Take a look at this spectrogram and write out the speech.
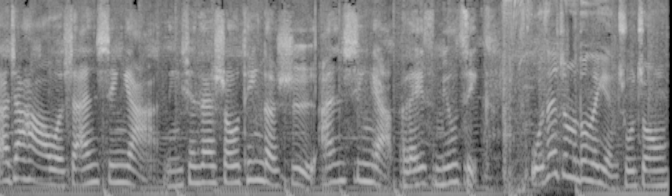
大家好，我是安心雅，您现在收听的是安心雅 Plays Music。我在这么多的演出中，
